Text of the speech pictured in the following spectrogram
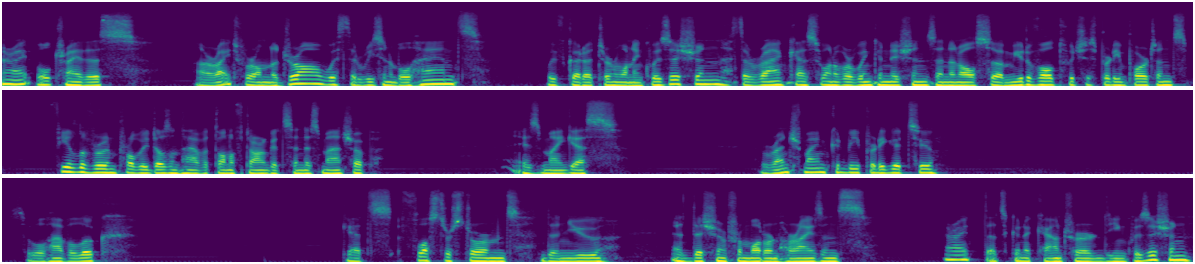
Alright, we'll try this. Alright, we're on the draw with a reasonable hand. We've got a turn 1 Inquisition, the Rack has one of our win conditions, and then also a Mutavault, which is pretty important. Field of Ruin probably doesn't have a ton of targets in this matchup, is my guess. Wrench Mind could be pretty good too. So we'll have a look. Gets Flusterstormed, the new addition from Modern Horizons. Alright, that's gonna counter the Inquisition.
